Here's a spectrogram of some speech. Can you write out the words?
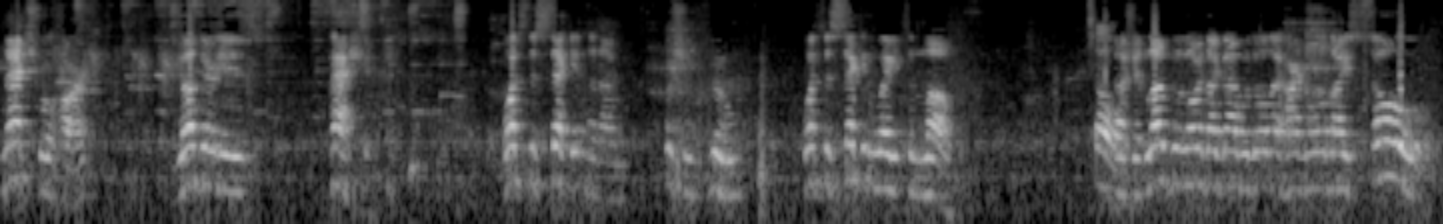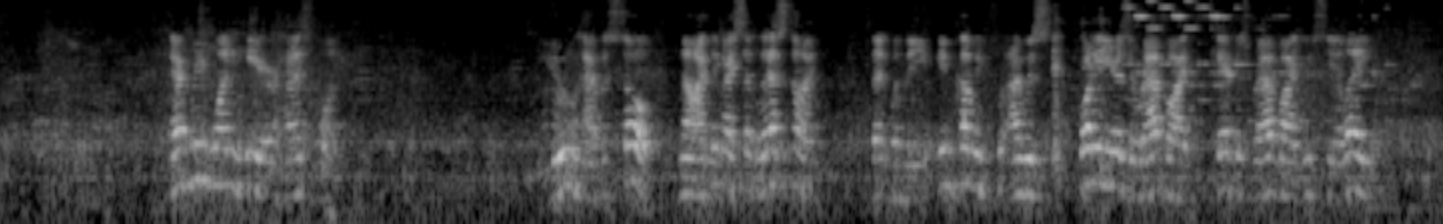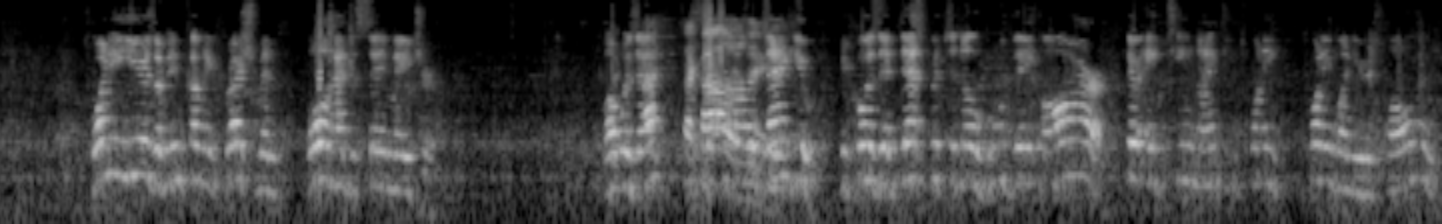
natural heart, the other is passion. What's the second, and I'm pushing through, what's the second way to love? Soul. Thou should love the Lord thy God with all thy heart and all thy soul. Everyone here has one. You have a soul. Now, I think I said last time that when the incoming, I was 20 years a rabbi, campus rabbi at UCLA. 20 years of incoming freshmen all had the same major. What was that? Psychology. Thank you. Because they're desperate to know who they are. They're 18, 19, 20, 21 years old.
